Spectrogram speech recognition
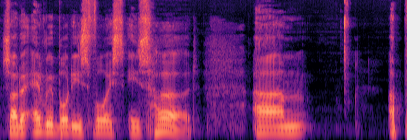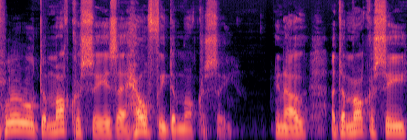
so that everybody's voice is heard. Um, a plural democracy is a healthy democracy. You know, a democracy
